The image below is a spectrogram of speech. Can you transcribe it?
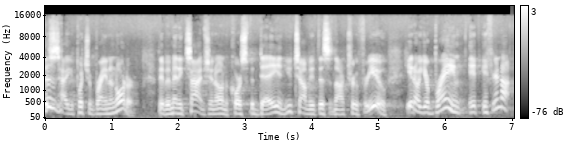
This is how you put your brain in order. There have been many times, you know, in the course of a day, and you tell me if this is not true for you. You know, your brain, if, if you're not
